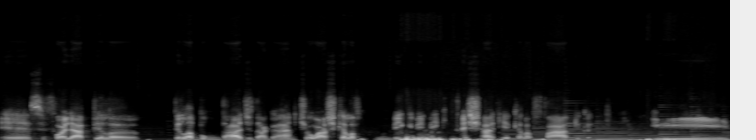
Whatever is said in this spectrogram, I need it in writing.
é, se for olhar pela, pela bondade da Garnet, eu acho que ela meio, meio que fecharia aquela fábrica e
